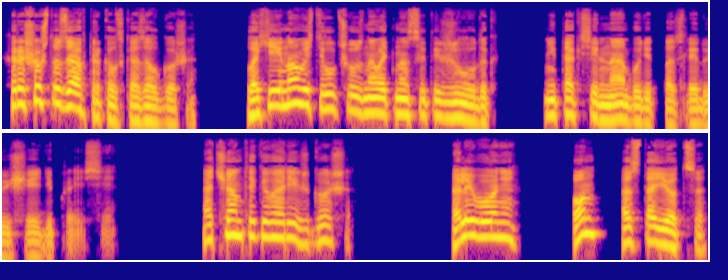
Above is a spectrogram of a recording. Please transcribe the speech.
Хорошо, что завтракал, сказал Гоша. Плохие новости лучше узнавать на сытый желудок. Не так сильна будет последующая депрессия. О чем ты говоришь, Гоша? О Ливоне. Он остается.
